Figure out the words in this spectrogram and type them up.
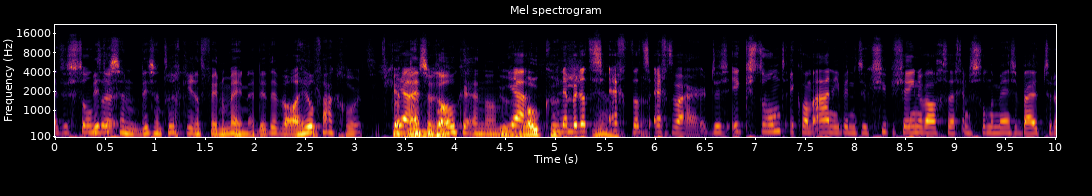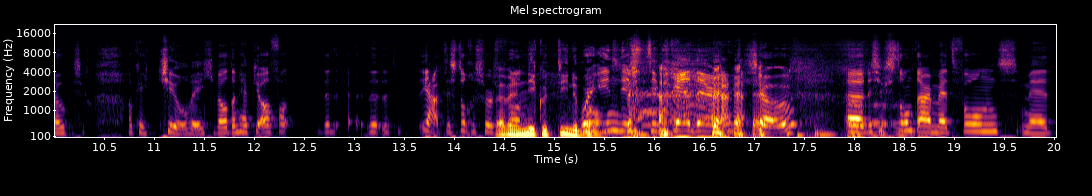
En toen stond Dit er... is, een, dit is een terugkerend fenomeen, hè? Dit hebben we al heel vaak gehoord. Dus je hebt Ja. mensen roken en dan... Ja, rokers. Nee, maar dat is, Ja. echt, dat is echt waar. Dus ik stond, ik kwam aan, je bent natuurlijk super zenuwachtig. En er stonden mensen buiten te roken. Dus ik dacht, oké, chill, weet je wel. Dan heb je al van... ja, het is toch een soort We hebben van... een We're nicotineband. in this together. Zo. Uh, Oh, dus oh, ik oh. stond daar met Fons, met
